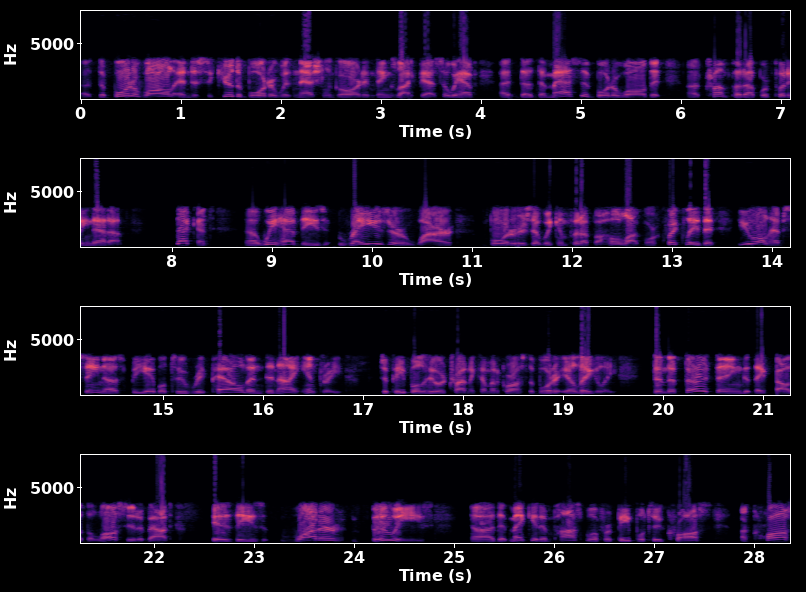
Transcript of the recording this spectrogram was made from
uh, the border wall and to secure the border with National Guard and things like that. So we have uh, the the massive border wall that uh, Trump put up. We're putting that up. Second, uh, we have these razor wire borders that we can put up a whole lot more quickly. That you all have seen us be able to repel and deny entry to people who are trying to come across the border illegally. Then the third thing that they filed the lawsuit about is these water buoys uh, that make it impossible for people to cross across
